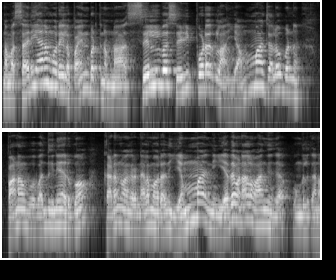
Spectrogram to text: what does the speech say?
நம்ம சரியான முறையில் பயன்படுத்தினோம்னா செல்வ செழிப்போட இருக்கலாம். எம்மா செலவு பண்ணு. பணம் வந்துக்கினே இருக்கும். கடன் வாங்குகிற நிலமை வராது. எம்மா நீங்கள் எதை வேணாலும் வாங்குங்க. உங்களுக்கான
